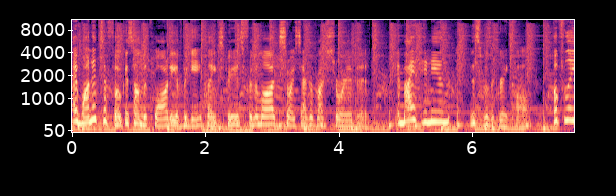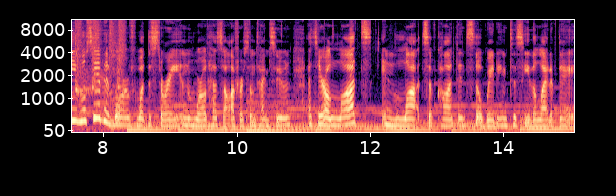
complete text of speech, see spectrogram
I wanted to focus on the quality of the gameplay experience for the mod, so I sacrificed story a bit. In my opinion, this was a great call. Hopefully, we'll see a bit more of what the story and the world has to offer sometime soon, as there are lots and lots of content still waiting to see the light of day.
